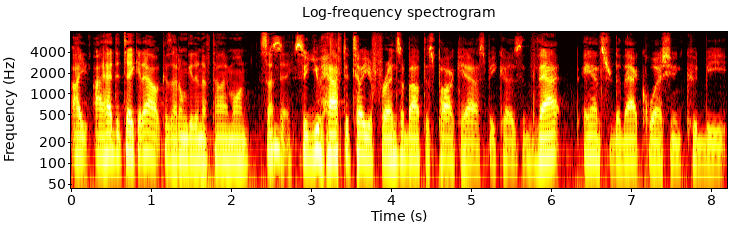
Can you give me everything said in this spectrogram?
I, I had to take it out because I don't get enough time on Sunday. So you have to tell your friends about this podcast because that answer to that question could be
